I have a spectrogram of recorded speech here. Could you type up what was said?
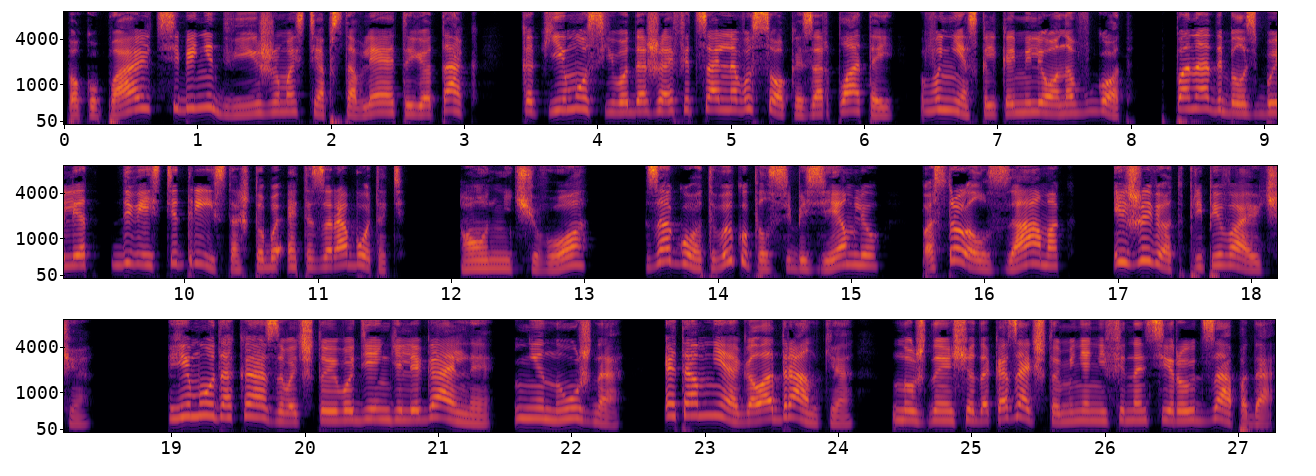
покупает себе недвижимость и обставляет ее так, как ему с его даже официально высокой зарплатой в несколько миллионов в год понадобилось бы лет 200-300, чтобы это заработать. А он ничего. За год выкупил себе землю, построил замок и живет припеваючи. Ему доказывать, что его деньги легальны, не нужно. Это мне, голодранке. Нужно еще доказать, что меня не финансируют Запада.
